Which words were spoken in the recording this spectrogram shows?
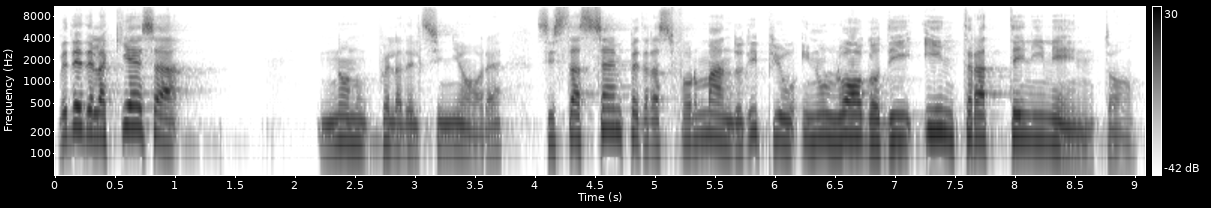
Vedete, la Chiesa non quella del Signore, si sta sempre trasformando di più in un luogo di intrattenimento,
